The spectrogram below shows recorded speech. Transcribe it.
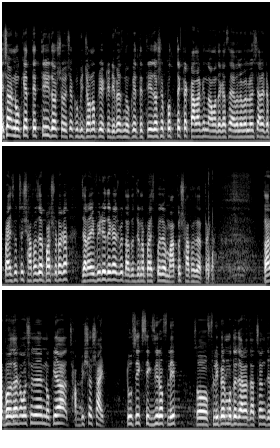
এছাড়া নোকিয়া তেত্রিশ দশ রয়েছে, খুবই জনপ্রিয় একটি ডিভাইস নোকিয়া তেত্রিশ দশের প্রত্যেকটা কালার কিন্তু আমাদের কাছে অ্যাভেলেবেল রয়েছে, আর এটা প্রাইস হচ্ছে সাত হাজার পাঁচশো টাকা। যারা এই ভিডিও দেখে আসবে, তাদের জন্য প্রাইস পড়ে যাবে মাত্র সাত হাজার টাকা। তারপরে দেখা বলছে যে নোকিয়া ছাব্বিশশো ষাট two six six zero flip so ফ্লিপের মধ্যে যারা যাচ্ছেন, যে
